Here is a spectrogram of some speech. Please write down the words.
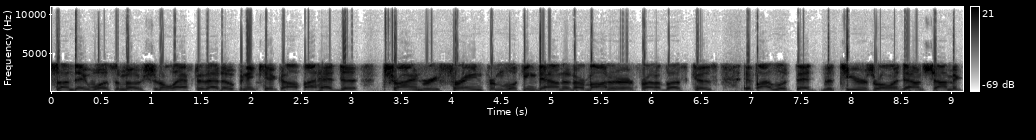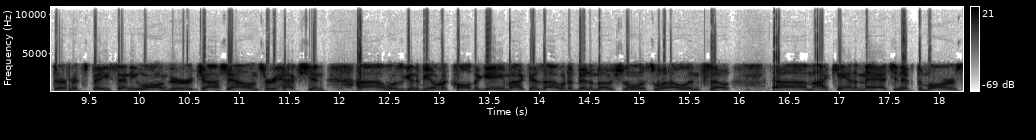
Sunday was emotional. After that opening kickoff, I had to try and refrain from looking down at our monitor in front of us because if I looked at the tears rolling down Sean McDermott's face any longer or Josh Allen's reaction, I, I wasn't going to be able to call the game because I would have been emotional as well. And so um, I can't imagine if Damar's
